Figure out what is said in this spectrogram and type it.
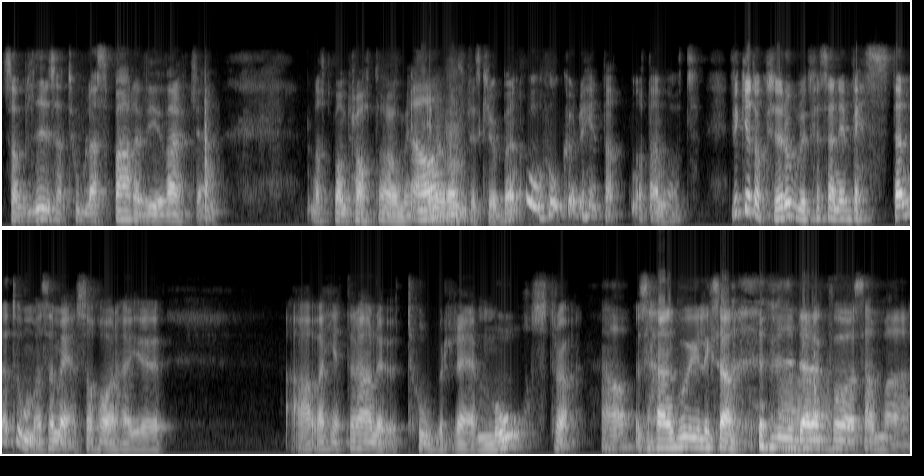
som blir så här, Tola Sparv är ju verkligen något man pratar om Ja. inom rollspelsklubben. Och hon kunde heta något annat. Vilket också är roligt för sen i västern när Thomas är med så har han ju Ja, vad heter han nu? Tore Mås tror jag. Ja. Så han går ju liksom vidare Ah. på samma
